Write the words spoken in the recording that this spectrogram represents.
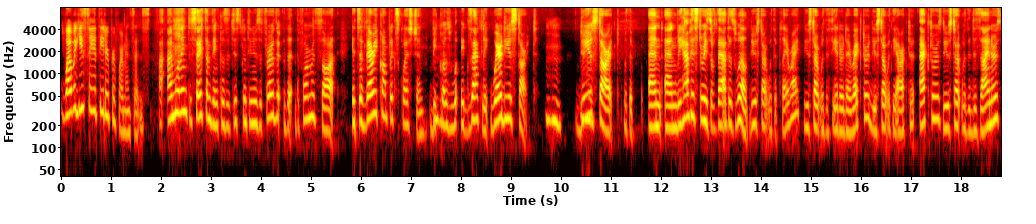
what would you say a theater performance is? I'm willing to say something because it just continues the further the, the former thought. It's a very complex question because w- exactly where do you start? Mm-hmm. Do you start with the and and we have histories of that as well. Do you start with the playwright? Do you start with the theater director? Do you start with the actor, actors? Do you start with the designers?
